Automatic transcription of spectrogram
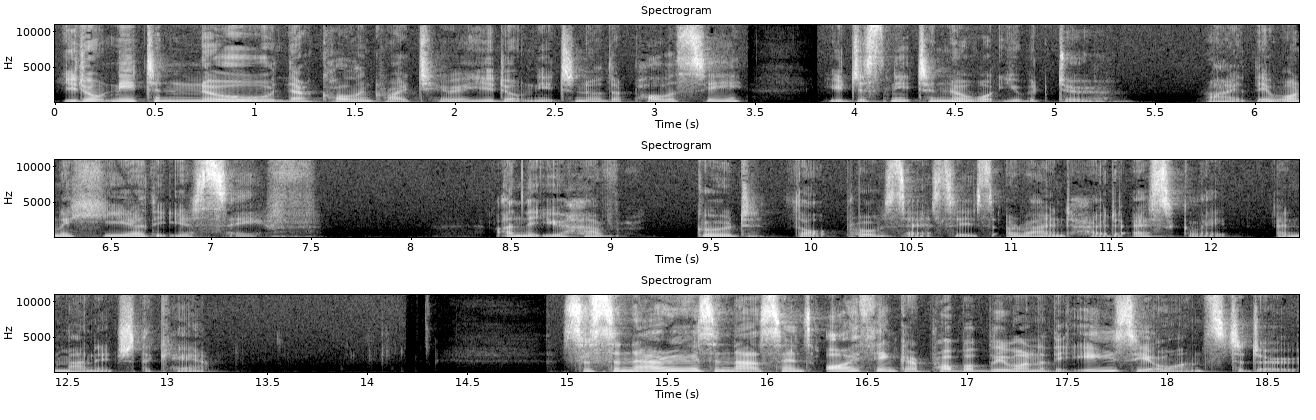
You don't need to know their calling criteria, you don't need to know their policy. You just need to know what you would do, right? They want to hear that you're safe and that you have good thought processes around how to escalate and manage the care. So, scenarios in that sense, I think, are probably one of the easier ones to do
